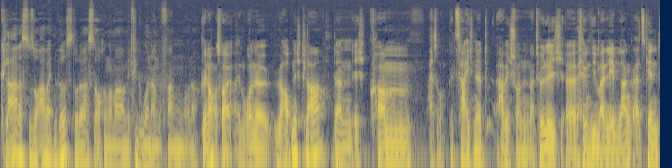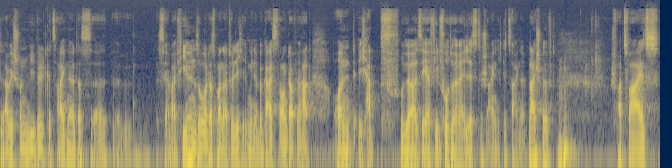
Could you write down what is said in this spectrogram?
klar, dass du so arbeiten wirst? Oder hast du auch irgendwann mal mit Figuren angefangen? Oder? Genau, es war im Grunde überhaupt nicht klar. Denn ich komme, also gezeichnet habe ich schon natürlich, äh, irgendwie mein Leben lang als Kind habe ich schon wie wild gezeichnet. Das äh, ist ja bei vielen so, dass man natürlich irgendwie eine Begeisterung dafür hat. Und ich habe früher sehr viel fotorealistisch eigentlich gezeichnet. Bleistift, mhm. schwarz-weiß,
